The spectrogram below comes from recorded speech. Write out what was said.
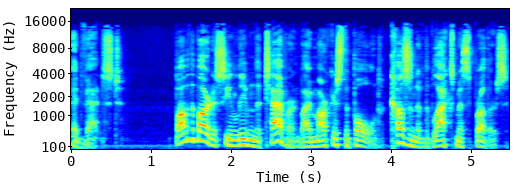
Advanced. Bob the Bard is seen leaving the tavern by Marcus the Bold, cousin of the blacksmith's brothers.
